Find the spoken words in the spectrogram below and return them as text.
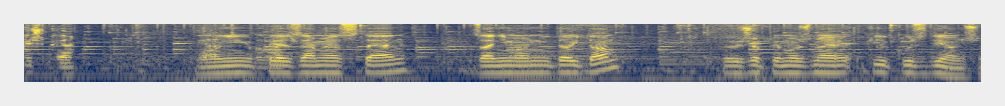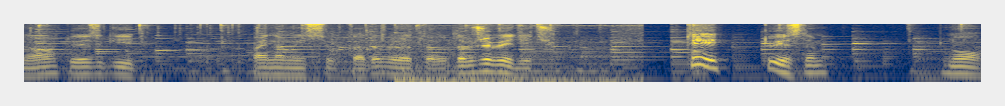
Myszkę. Ja Oni opie, zamiast ten, zanim oni dojdą, to już opie można kilku zdjąć, no, tu jest git. Fajna miejscówka, dobrze to, dobrze wiedzieć. Ty, tu jestem. No,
